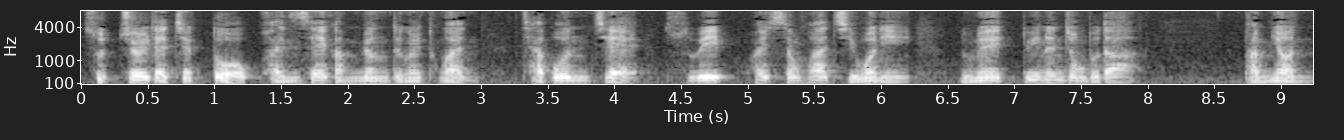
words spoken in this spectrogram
수출 대책도 관세 감면 등을 통한 자본재, 수입 활성화 지원이 눈에 띄는 정도다. 반면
